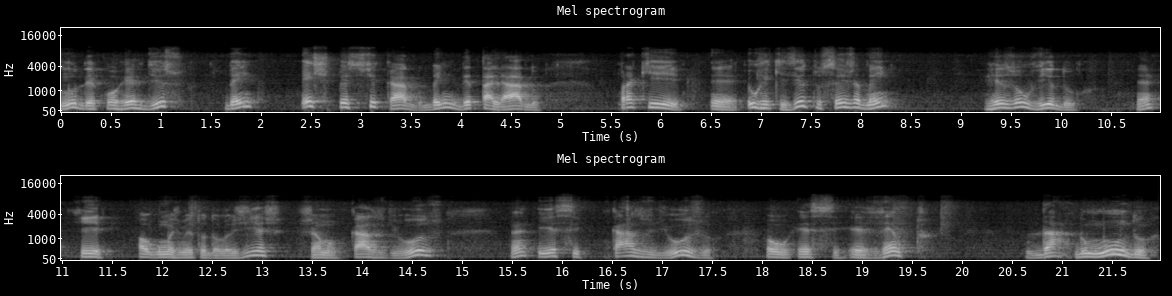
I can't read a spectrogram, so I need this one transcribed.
no decorrer disso, bem especificado, bem detalhado, para que é, o requisito seja bem resolvido, né, que algumas metodologias chamam caso de uso, né, e esse caso de uso ou esse evento da, do mundo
